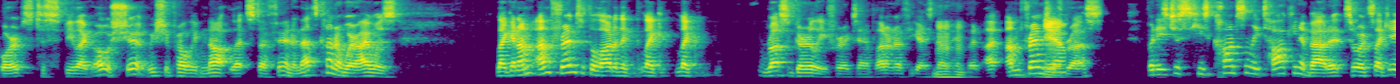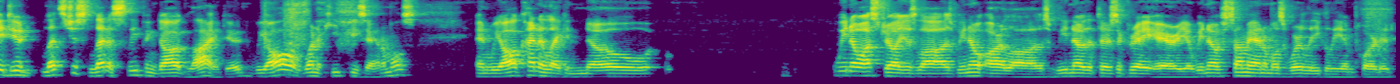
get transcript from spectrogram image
ports to be like, oh shit, we should probably not let stuff in. And that's kind of where I was like, and I'm, I'm friends with a lot of the, like, like Russ Gurley, for example. I don't know if you guys know him, but I, I'm friends Yeah. with Russ. But he's just he's constantly talking about it. So it's like, hey, dude, let's just let a sleeping dog lie, dude. We all want to keep these animals, and we all kind of like know. We know Australia's laws. We know our laws. We know that there's a gray area. We know some animals were legally imported.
